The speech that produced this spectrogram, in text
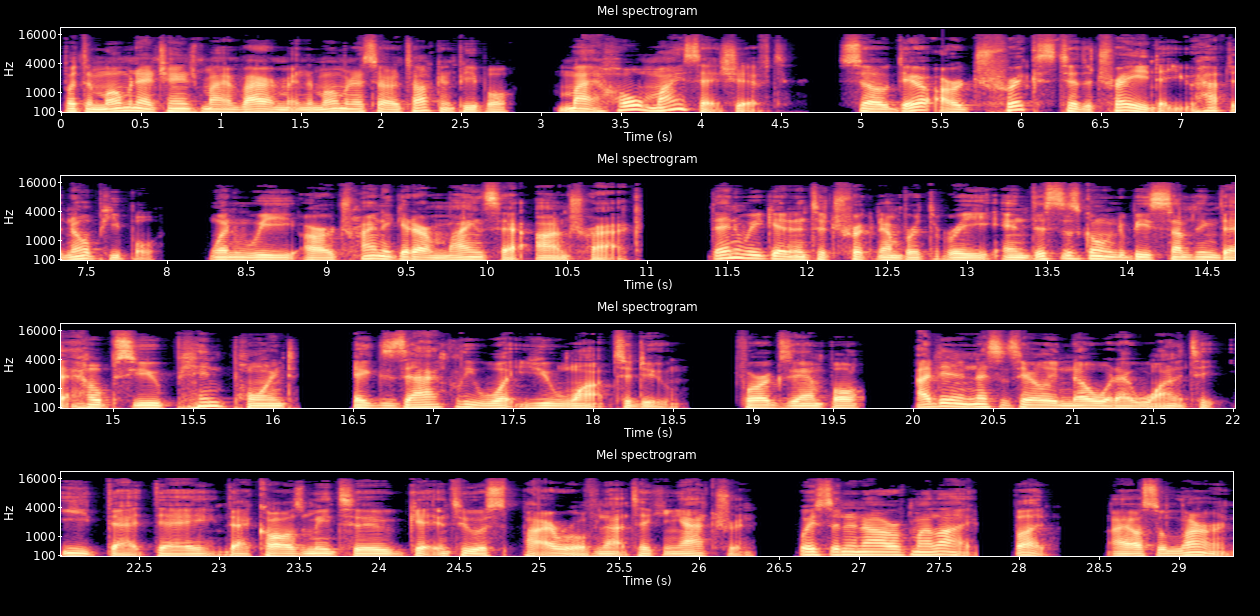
But the moment I changed my environment, the moment I started talking to people, my whole mindset shift. So there are tricks to the trade that you have to know people when we are trying to get our mindset on track. Then we get into trick number three, and this is going to be something that helps you pinpoint exactly what you want to do. For example, I didn't necessarily know what I wanted to eat that day. That caused me to get into a spiral of not taking action. Wasted an hour of my life. But I also learned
